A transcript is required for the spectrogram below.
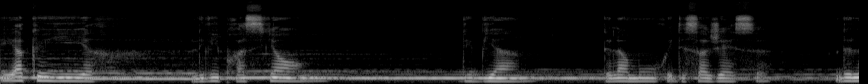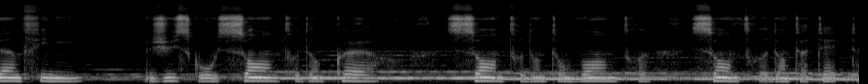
et accueillir les vibrations du bien, de l'amour et de sagesse, de l'infini jusqu'au centre d'un cœur, centre dans ton ventre, centre dans ta tête,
